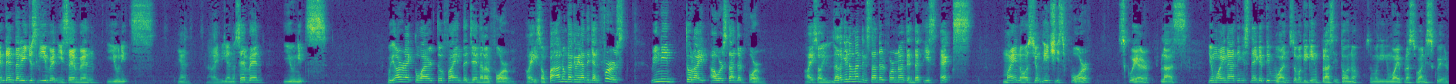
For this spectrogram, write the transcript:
And then the radius given is 7 units. Yan. Kaibigan, no? 7 units. We are required to find the general form. Okay, so paano gagawin natin yan? First, we need to write our standard form. Okay, so lalagay lang natin standard form natin. That is x minus yung h is 4 square plus yung y natin is negative 1. So magiging plus ito, no? So magiging y plus 1 square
